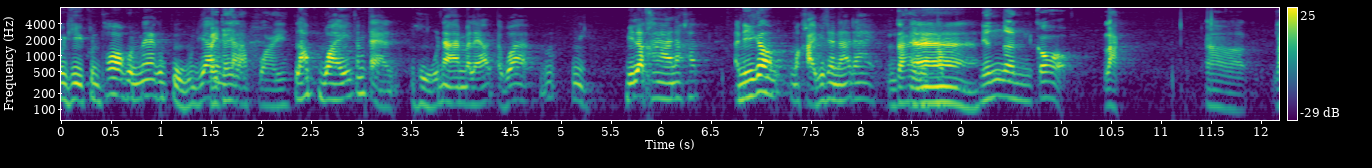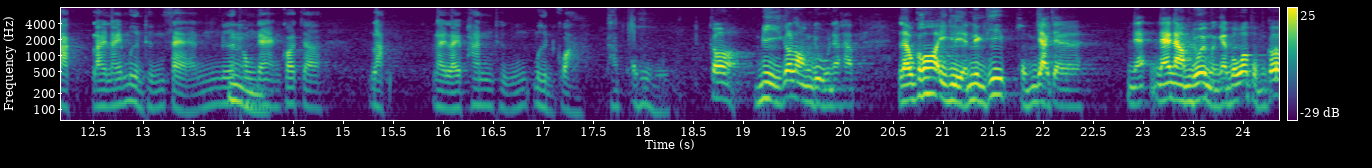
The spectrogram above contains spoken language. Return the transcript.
บางทีคุณพ่อคุณแม่คุณปู่คุณย่าไปได้ต่างๆรับไว้ รับไว้ตั้งแต่โอ้โหนานมาแล้ว แต่ว่านี่มีราคานะครับ อันนี้ก็มาขายพิจารณาได้ได้เลยครับอ่าเนื้อเงินก็หลักอ่าหลักหลายหลายหมื่นถึงแสน เนื้ออมทองแดงก็จะหลักหลายหลายพันถึงหมื่นกว่าครับโอ้โหก็มีก็ลองดูนะครับ แล้วก็อีกเหรียญหนึ่งที่ผมอยากจะแนะแนะนำด้วยเหมือนกันเพราะว่าผมก็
